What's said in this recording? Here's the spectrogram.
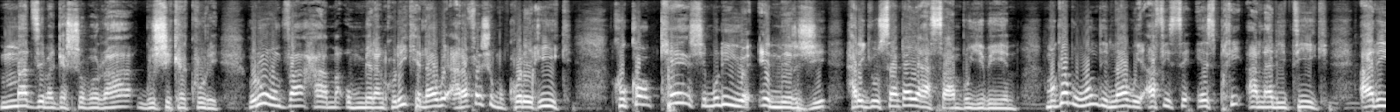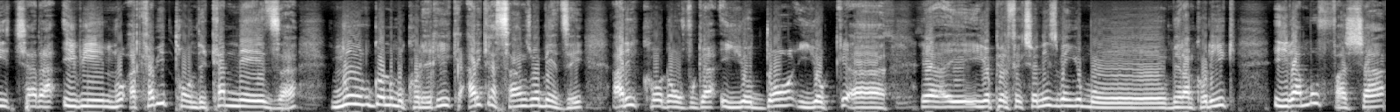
maze bagashobora gushika kure. Urumva hama umumerankorike nawe arafasha umukorerike. Kuko kenshi muri iyo energy hari igihe usanga yasambuye ibintu. Mugabo ubundi nawe afise esprit analytique aricara ibintu akabitondeka neza nubwo n'umukorerike ariko asanzwe ameze ariko navuga iyo don iyo ah, eh, iyo perfectionisme y'umumerankorike iramufasha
